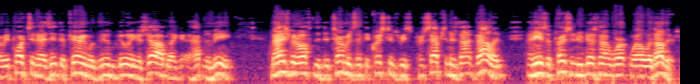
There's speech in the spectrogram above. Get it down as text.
and reports it as interfering with him doing his job, like it happened to me, management often determines that the Christian's perception is not valid and he is a person who does not work well with others.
